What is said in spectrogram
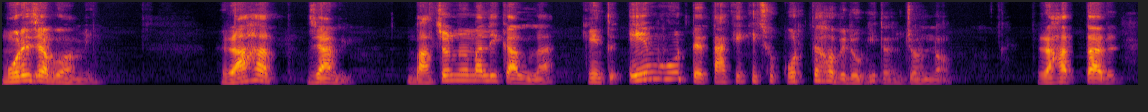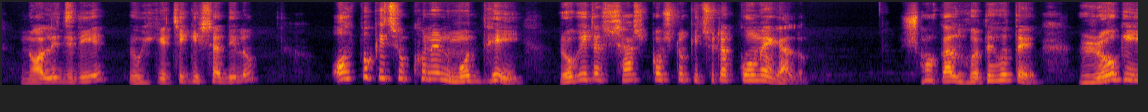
মরে যাব আমি। রাহাত জানে, বাঁচানোর মালিক আল্লাহ, কিন্তু এই মুহূর্তে তাকে কিছু করতে হবে রোগীটার জন্য। রাহাত তার নলেজ দিয়ে রোগীকে চিকিৎসা দিল। অল্প কিছুক্ষণের মধ্যেই রোগীটার শ্বাসকষ্ট কিছুটা কমে গেল। সকাল হতে হতে রোগী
